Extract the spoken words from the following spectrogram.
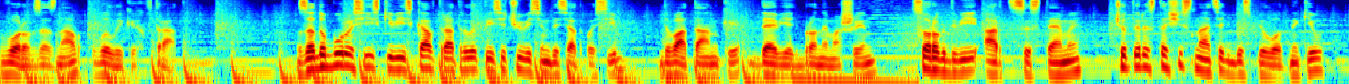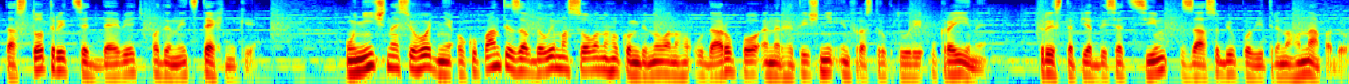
Ворог зазнав великих втрат. За добу російські війська втратили 1080 осіб, 2 танки, 9 бронемашин, 42 арт-системи, 416 безпілотників та 139 одиниць техніки. У ніч на сьогодні окупанти завдали масованого комбінованого удару по енергетичній інфраструктурі України, 357 засобів повітряного нападу,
